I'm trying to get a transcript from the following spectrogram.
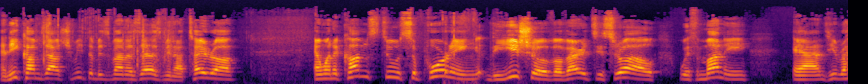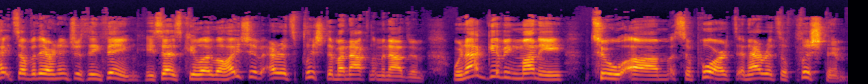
and he comes out Shmita Bizman Azez Minatayra. And when it comes to supporting the Yishuv of Eretz Yisrael with money, and he writes over there an interesting thing. He says, We're not giving money to um, support an Eretz of Plishtim.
